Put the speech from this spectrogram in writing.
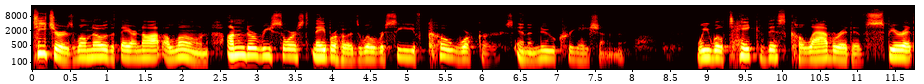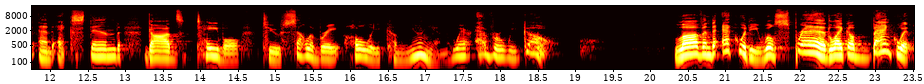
Teachers will know that they are not alone. Under resourced neighborhoods will receive co workers in a new creation we will take this collaborative spirit and extend God's table to celebrate Holy Communion wherever we go. Love and equity will spread like a banquet.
